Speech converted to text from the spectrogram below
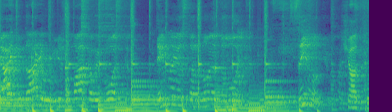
п'ять ударів у міжлопатковий простір тильною стороною долоні. Сильно б'ю. На початку,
